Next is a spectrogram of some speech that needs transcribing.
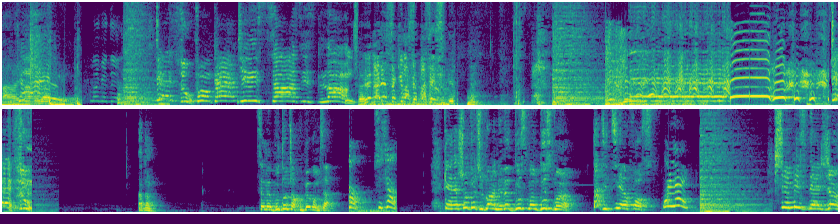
aïe. Jésus, Fontaine, Jesus is Lord. Regardez ce qui va se passer ici. Jésus. Attends. C'est mes boutons que tu as coupé comme ça. Ah, c'est ça. Quelque chose que tu dois enlever doucement, doucement. Toi, tu tires force. Voilà. Chemise des gens.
